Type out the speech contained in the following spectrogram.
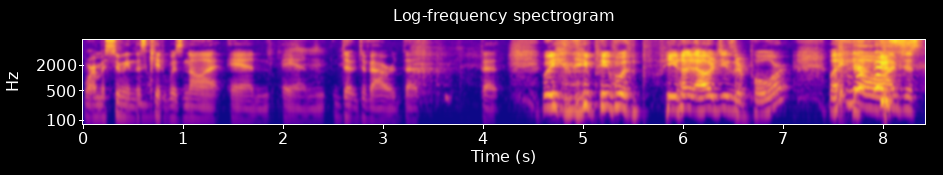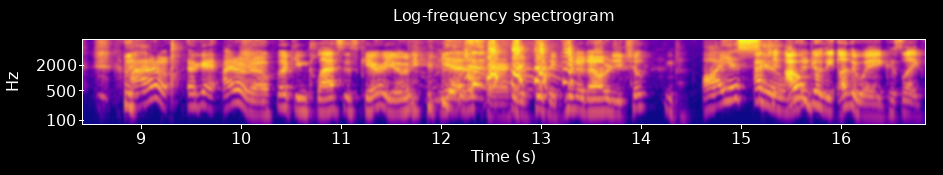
where I'm assuming this kid was not and and de- devoured that that What do you think? People with peanut allergies are poor? Like No, I'm just I don't okay, I don't know. fucking classes carry over here. Yeah, that's fair. Fucking filthy peanut allergy children. I assume Actually, I would go the other way because, like,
